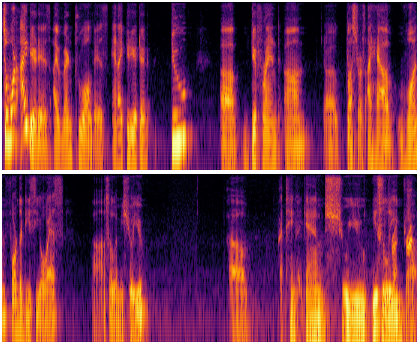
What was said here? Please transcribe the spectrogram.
So what I did is I went through all this and I created two uh, different um, uh, clusters. I have one for the DCOS. Uh, so let me show you. I think I can show you easily. Right, right,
